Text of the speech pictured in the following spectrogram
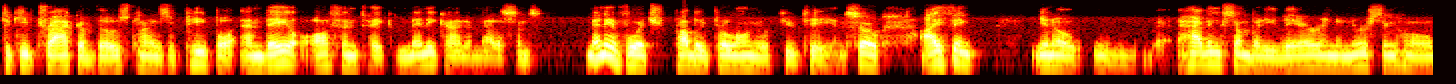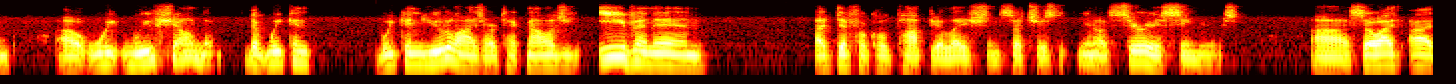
to keep track of those kinds of people, and they often take many kind of medicines, many of which probably prolong their QT. And so I think you know having somebody there in a nursing home, uh, we we've shown that that we can we can utilize our technology even in a difficult population such as you know serious seniors. Uh, so I, I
